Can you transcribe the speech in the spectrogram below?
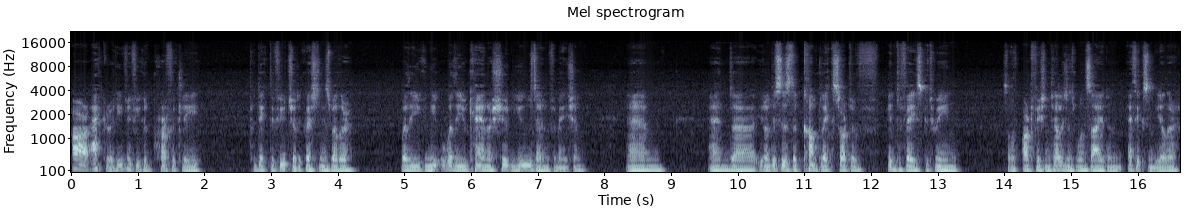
are accurate, even if you could perfectly predict the future, the question is whether whether you can whether you can or should use that information. Um, and uh, you know, this is the complex sort of interface between sort of artificial intelligence one side and ethics on the other,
